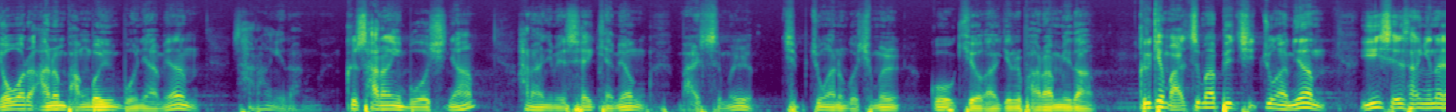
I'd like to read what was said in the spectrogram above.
여호와를 아는 방법이 뭐냐면 사랑이라는 거예요. 그 사랑이 무엇이냐? 하나님의 새 계명 말씀을 집중하는 것임을 꼭 기억하기를 바랍니다. 그렇게 말씀 앞에 집중하면 이 세상이나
